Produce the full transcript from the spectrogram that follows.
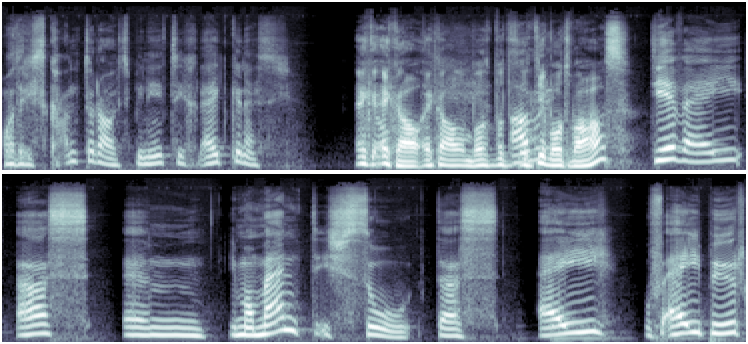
Oder ist es kantoral, jetzt bin ich nicht sicher, eidgenössisch. E egal, egal. Und die will was? Die wollen, als, ähm, im Moment ist es so, dass ein, auf, ein Bürger,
